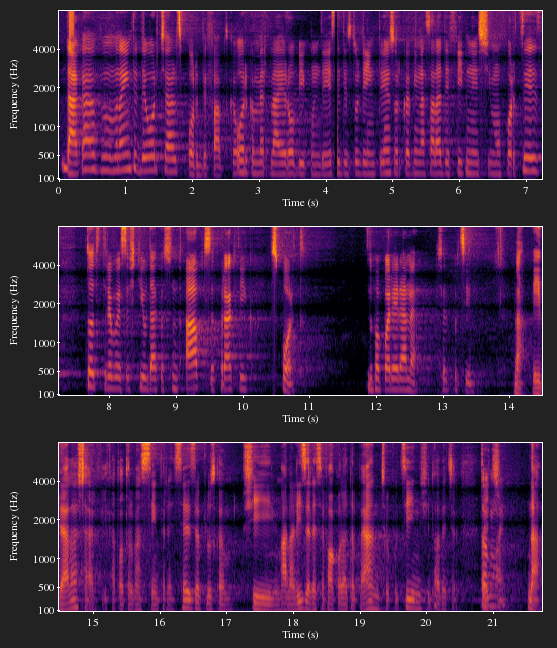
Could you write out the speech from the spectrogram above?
Da, ca înainte de orice alt sport, de fapt. Că orică merg la aerobic, unde este destul de intens, orică vin la sala de fitness și mă forțez, tot trebuie să știu dacă sunt apt să practic sport. După părerea mea, cel puțin. Da, ideal așa ar fi, ca toată lumea să se intereseze, plus că și analizele se fac o dată pe an, cel puțin, și toate ce. Tocmai. Deci, da,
